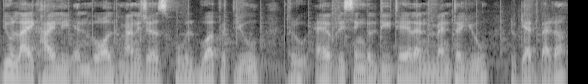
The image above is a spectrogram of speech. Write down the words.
Do you like highly involved managers who will work with you through every single detail and mentor you to get better?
